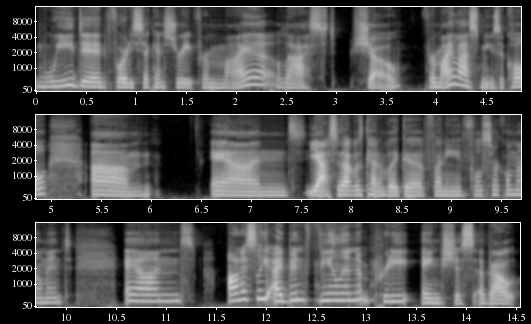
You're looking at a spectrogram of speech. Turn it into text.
we did 42nd Street for my last show, for my last musical. Um, and yeah, so that was kind of like a funny full circle moment. And honestly, I'd been feeling pretty anxious about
